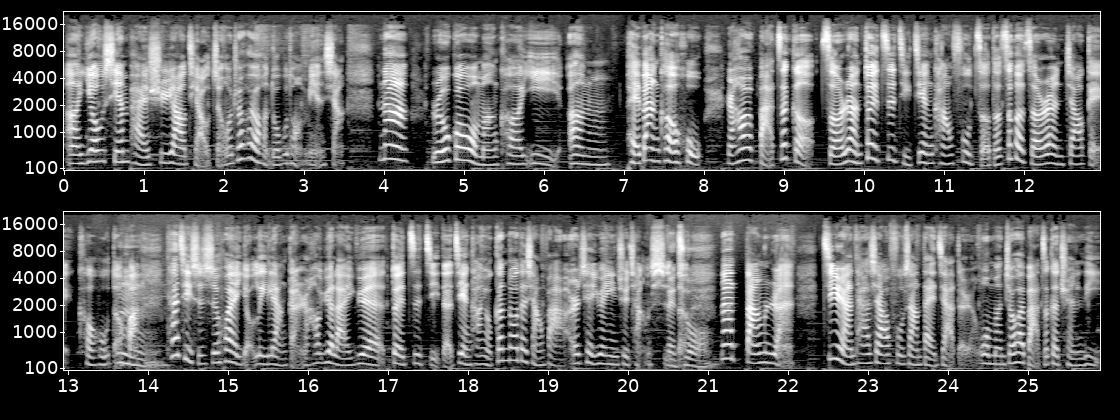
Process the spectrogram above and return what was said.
呃优先排序要调整，我觉得会有很多不同的面向。那如果我们可以，嗯。陪伴客户，然后把这个责任对自己健康负责的这个责任交给客户的话，他其实是会有力量感，然后越来越对自己的健康有更多的想法，而且愿意去尝试的。没错。那当然，既然他是要付上代价的人，我们就会把这个权利。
